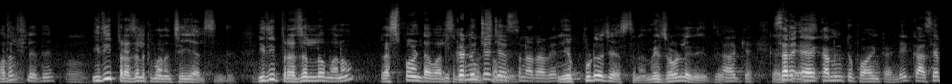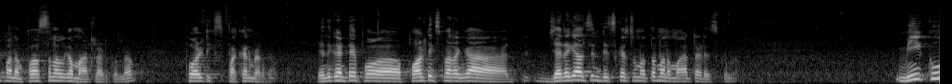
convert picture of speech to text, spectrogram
మొదట్లేదే. ఇది ప్రజలకు మనం చేయాల్సింది. ఇది ప్రజల్లో మనం రెస్పాండ్ అవ్వాల్సి ఇక్కడ నుంచే చేస్తున్నారు ఎప్పుడూ చేస్తున్నాం. మీరు చూడలేదు ఇది. ఓకే. సరే కమింగ్ టు పాయింట్ అండి. కాసేపు మనం పర్సనల్గా మాట్లాడుకుందాం. పాలిటిక్స్ పక్కన పెడదాం. ఎందుకంటే పాలిటిక్స్ పరంగా జరగాల్సిన డిస్కషన్ మొత్తం మనం మాట్లాడేసుకుందాం. మీకు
